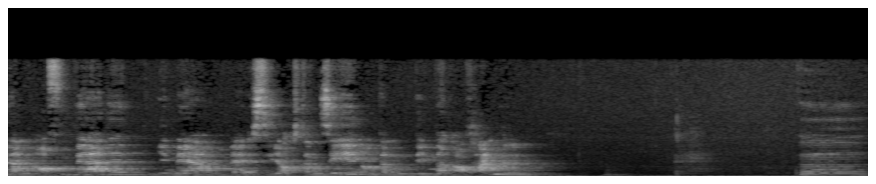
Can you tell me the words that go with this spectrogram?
dann offen werde, je mehr werde ich sie auch dann sehen und dann demnach auch handeln. Hm,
